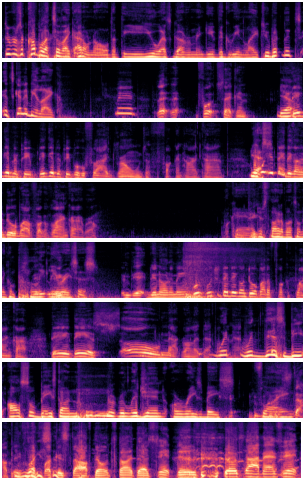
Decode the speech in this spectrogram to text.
There was a couple that said like I don't know that the U.S. government gave the green light to, but it's it's gonna be like Man, let, let- for a second. Yeah. they're giving people they're giving people who fly drones a fucking hard time. Yes. What do you think they're gonna do about a fucking flying car, bro? Okay, I just thought about something completely It- racist. You know what I mean? What, what you think they're gonna do about a fucking flying car? They they is so not gonna let that Would happen. would this be also based on religion or race based flying Stop it. License? Fucking stop. Don't start that shit, dude. Don't start that shit.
